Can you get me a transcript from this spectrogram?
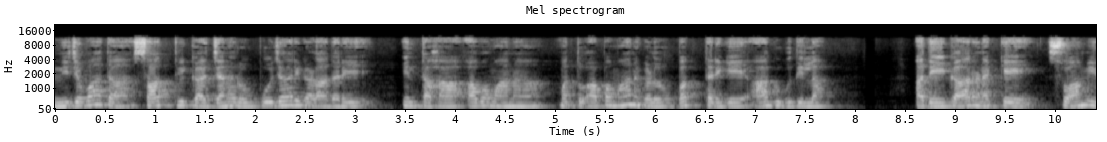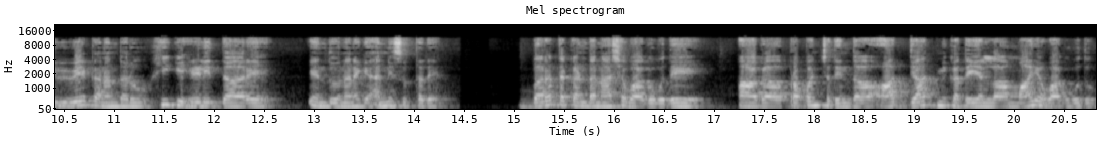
ನಿಜವಾದ ಸಾತ್ವಿಕ ಜನರು ಪೂಜಾರಿಗಳಾದರೆ ಇಂತಹ ಅವಮಾನ ಮತ್ತು ಅಪಮಾನಗಳು ಭಕ್ತರಿಗೆ ಆಗುವುದಿಲ್ಲ. ಅದೇ ಕಾರಣಕ್ಕೆ ಸ್ವಾಮಿ ವಿವೇಕಾನಂದರು ಹೀಗೆ ಹೇಳಿದ್ದಾರೆ ಎಂದು ನನಗೆ ಅನ್ನಿಸುತ್ತದೆ. ಭರತ ಕಂಡ ನಾಶವಾಗುವುದೇ ಆಗ ಪ್ರಪಂಚದಿಂದ ಆಧ್ಯಾತ್ಮಿಕತೆಯೆಲ್ಲ ಮಾಯವಾಗುವುದು,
